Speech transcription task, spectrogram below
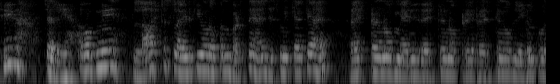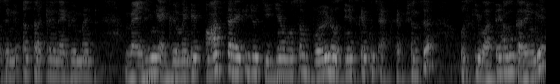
ठीक है। चलिए, अब अपनी लास्ट स्लाइड की ओर अपन बढ़ते हैं, जिसमें क्या क्या है restraint of marriage restraint of trade restraint of legal proceeding uncertain agreement wagering agreement ये पाँच तरह की जो चीज़ें वो सब वर्ड होती हैं, इसके कुछ एक्सेप्शन है, उसकी बातें हम करेंगे,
